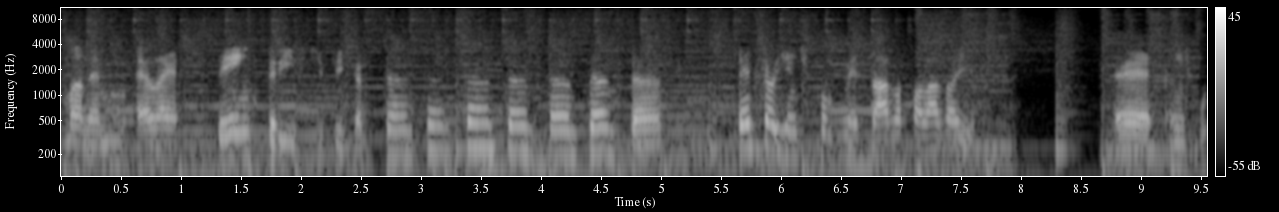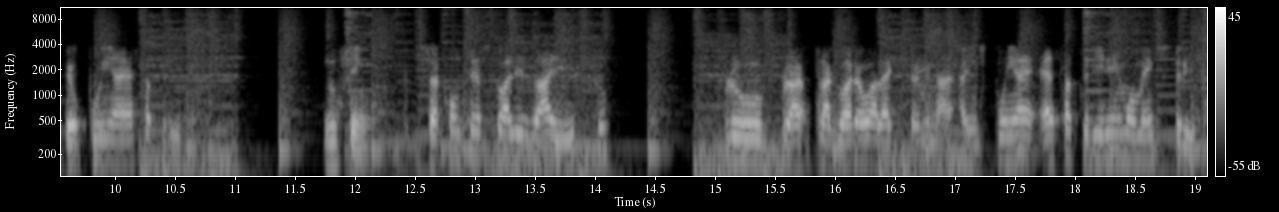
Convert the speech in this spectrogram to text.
mano, é, ela é bem triste, fica tan, tan, tan, tan, tan, tan, tan. Sempre que a gente começava, falava isso. É, eu punha essa trilha. Enfim, precisa contextualizar isso. pra agora o Alex terminar. A gente punha essa trilha em momentos tristes.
